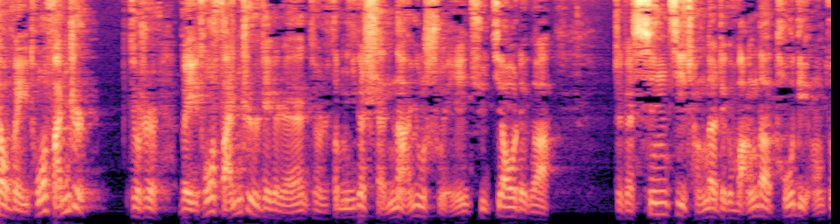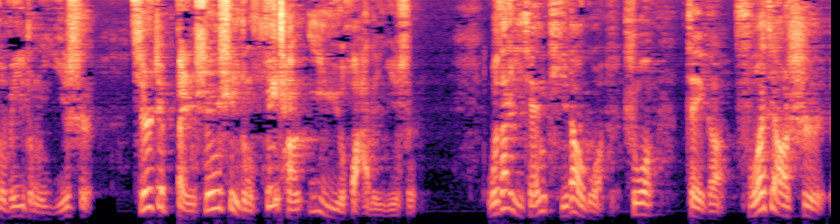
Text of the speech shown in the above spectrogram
叫韦陀梵志，就是韦陀梵志这个人，就是这么一个神呢，用水去浇这个。这个新继承的这个王的头顶，作为一种仪式，其实这本身是一种非常异域化的仪式。我在以前提到过，说这个佛教是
